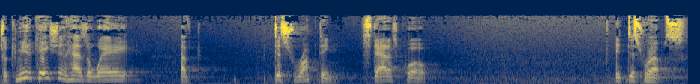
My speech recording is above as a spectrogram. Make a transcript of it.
So communication has a way of disrupting status quo. It disrupts.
